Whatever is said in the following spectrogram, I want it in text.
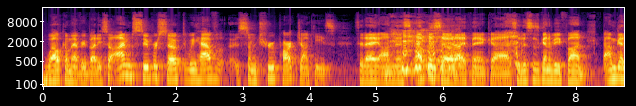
Welcome, everybody. So I'm super stoked. We have some true park junkies today on this episode, I think. Uh, so this is going to be fun. I'm going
